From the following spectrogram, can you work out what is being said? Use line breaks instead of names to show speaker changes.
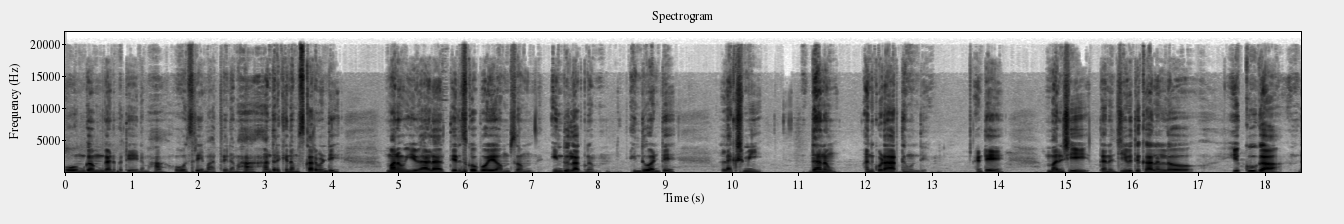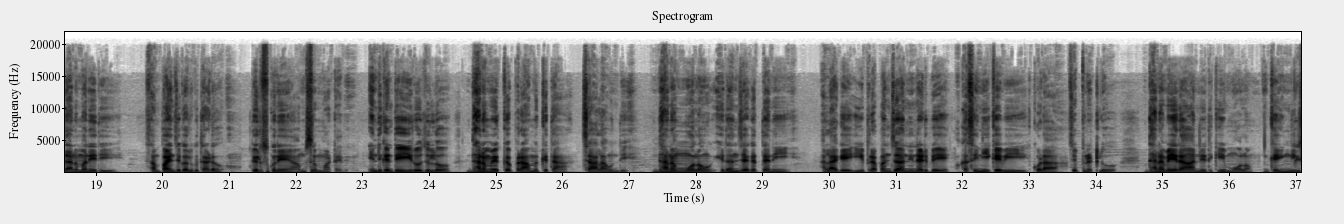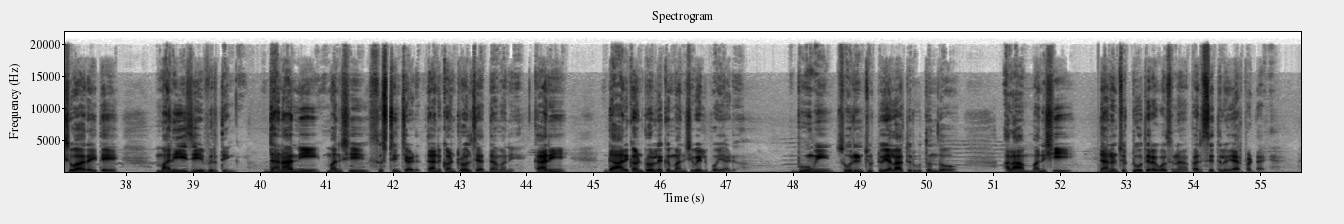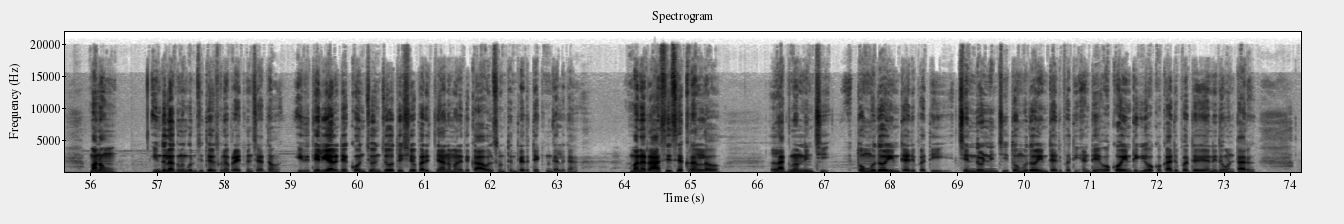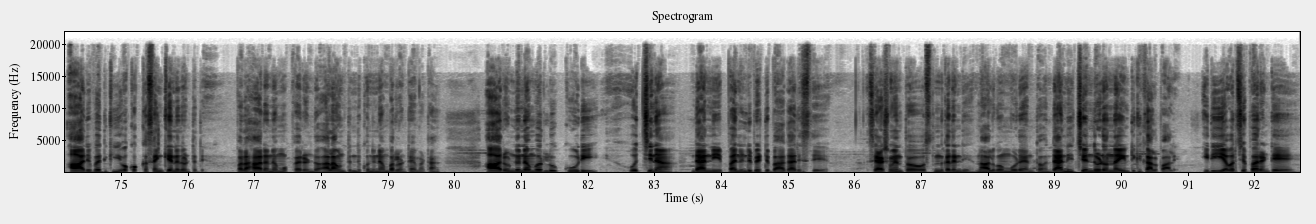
ఓం గం గణపతి అయి నమ. ఓం శ్రీ మాత్రి నమ. అందరికీ నమస్కారం అండి. మనం ఈవేళ తెలుసుకోబోయే అంశం ఇందు లగ్నం. ఇందు అంటే లక్ష్మి ధనం అని కూడా అర్థం ఉంది. అంటే మనిషి తన జీవిత కాలంలో ఎక్కువగా ధనం అనేది సంపాదించగలుగుతాడో తెలుసుకునే అంశం అన్నమాట ఇది. ఎందుకంటే ఈ రోజుల్లో ధనం యొక్క ప్రాముఖ్యత చాలా ఉంది. ధనం మూలం ఇదం జగత్ అని అలాగే ఈ ప్రపంచాన్ని నడిపే ఒక సినీ కవి కూడా చెప్పినట్లు ధనమేరా అన్నిటికీ మూలం. ఇంకా ఇంగ్లీష్ వారైతే మనీ ఈజ్ ఎవ్రీథింగ్. ధనాన్ని మనిషి సృష్టించాడు దాన్ని కంట్రోల్ చేద్దామని. కానీ దాని కంట్రోల్లోకి మనిషి వెళ్ళిపోయాడు. భూమి సూర్యుని చుట్టూ ఎలా తిరుగుతుందో అలా మనిషి ధనం చుట్టూ తిరగవలసిన పరిస్థితులు ఏర్పడ్డాయి. మనం ఇందు లగ్నం గురించి తెలుసుకునే ప్రయత్నం చేద్దాం. ఇది తెలియాలంటే కొంచెం జ్యోతిష్య పరిజ్ఞానం అనేది కావాల్సి ఉంటుంది లేదా టెక్నికల్గా. మన రాశి చక్రంలో లగ్నం నుంచి తొమ్మిదో ఇంటి అధిపతి చంద్రుడి నుంచి తొమ్మిదో ఇంటి అధిపతి అంటే ఒక్కో ఇంటికి ఒక్కొక్క అధిపతి అనేది ఉంటారు. ఆ అధిపతికి ఒక్కొక్క సంఖ్య అనేది ఉంటుంది. పదహారనో ముప్పై రెండు అలా ఉంటుంది కొన్ని నెంబర్లు ఉంటాయన్నమాట ఆ రెండు నెంబర్లు కూడి వచ్చిన దాన్ని పన్నెండు పెట్టి భాగాలిస్తే శేషం ఎంతో వస్తుంది కదండి? నాలుగో మూడో ఎంతో. దాన్ని చంద్రుడు ఉన్న ఇంటికి కలపాలి. ఇది ఎవరు చెప్పారంటే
